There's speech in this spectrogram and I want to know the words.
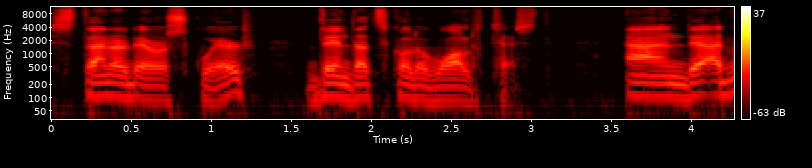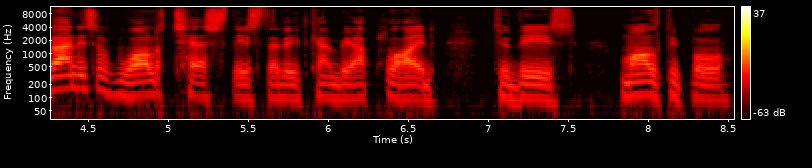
standard error squared then that's called a Wald test. And the advantage of Wald test is that it can be applied to these multiple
